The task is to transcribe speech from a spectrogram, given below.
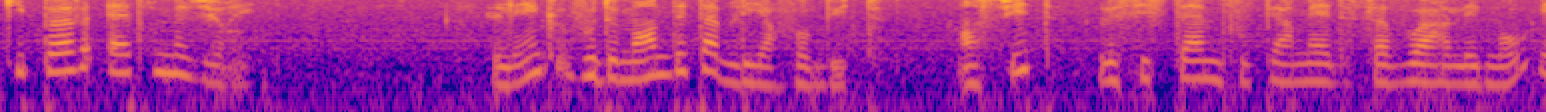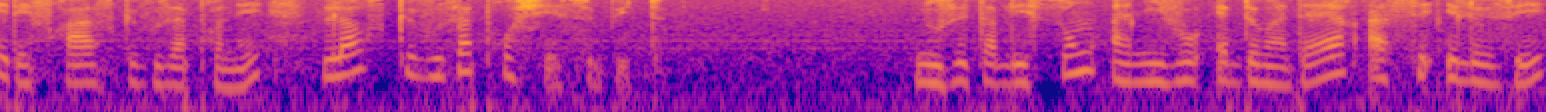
qui peuvent être mesurés. Link vous demande d'établir vos buts. Ensuite, le système vous permet de savoir les mots et les phrases que vous apprenez lorsque vous approchez ce but. Nous établissons un niveau hebdomadaire assez élevé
